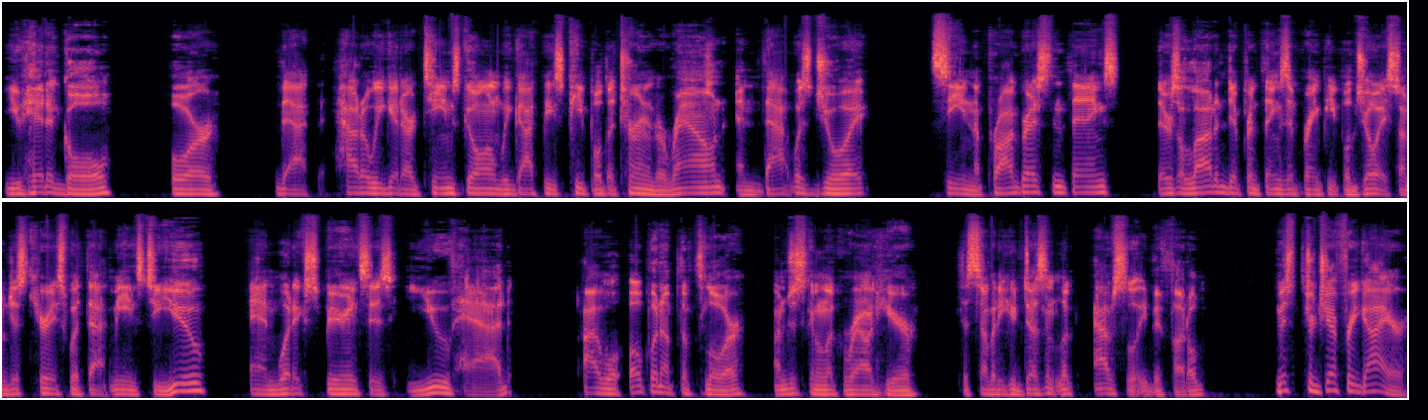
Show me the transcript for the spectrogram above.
you hit a goal or that how do we get our teams going? We got these people to turn it around. And that was joy, seeing the progress in things. there's a lot of different things that bring people joy. So I'm just curious what that means to you and what experiences you've had. I will open up the floor. I'm just going to look around here to somebody who doesn't look absolutely befuddled. Mr. Jeffrey Geier,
